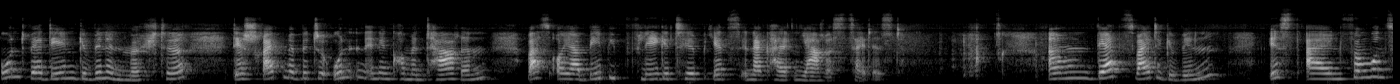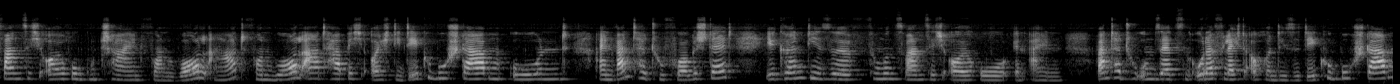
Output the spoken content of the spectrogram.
Und wer den gewinnen möchte, der schreibt mir bitte unten in den Kommentaren, was euer Babypflegetipp jetzt in der kalten Jahreszeit ist. Ähm, der zweite Gewinn ist ein 25 Euro Gutschein von Wallart. Von Wallart habe ich euch die Dekobuchstaben und ein Wandtattoo vorgestellt. Ihr könnt diese 25 Euro in ein Wandtattoo umsetzen oder vielleicht auch in diese Dekobuchstaben.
